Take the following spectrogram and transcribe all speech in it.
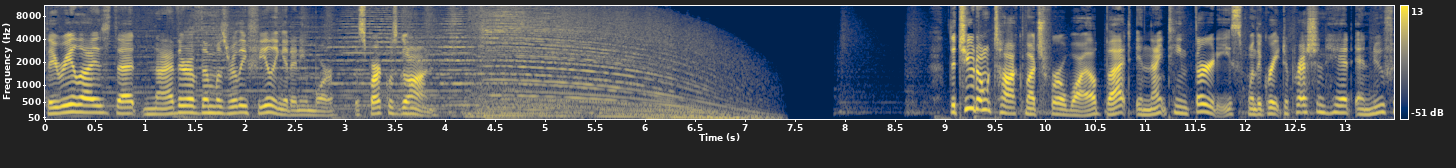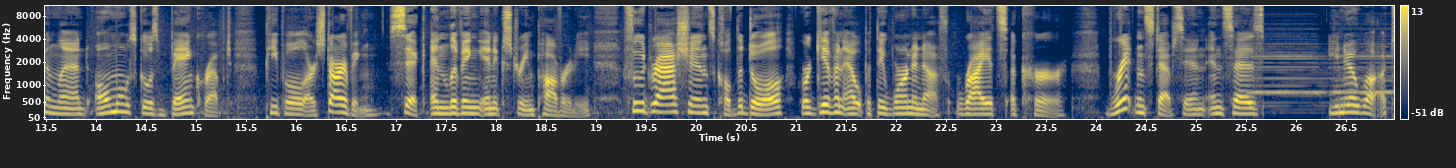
they realized that neither of them was really feeling it anymore. The spark was gone. The two don't talk much for a while, but in 1930s, when the Great Depression hit and Newfoundland almost goes bankrupt, people are starving, sick, and living in extreme poverty. Food rations, called the dole, were given out, but they weren't enough. Riots occur. Britain steps in and says, You know what?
